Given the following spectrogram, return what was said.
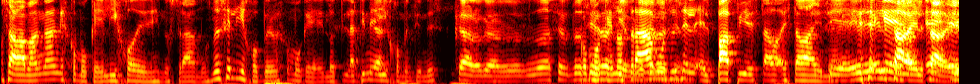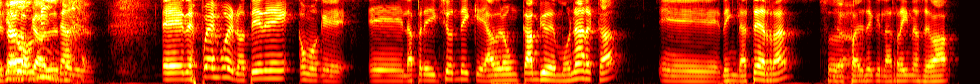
O sea, Bababanga es como que el hijo de Nostradamus. No es el hijo, pero es como que lo- la tiene de hijo, ¿me entiendes? Claro, claro. No, no hace- no como que Nostradamus es el, papi de esta, esta vaina. Sí, Es él- el él que- sabe, él sabe, el él que sabe él Eh, después, bueno, tiene como que eh, la predicción de que habrá un cambio de monarca eh, de Inglaterra. O sea, Ya. parece que la reina se va.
